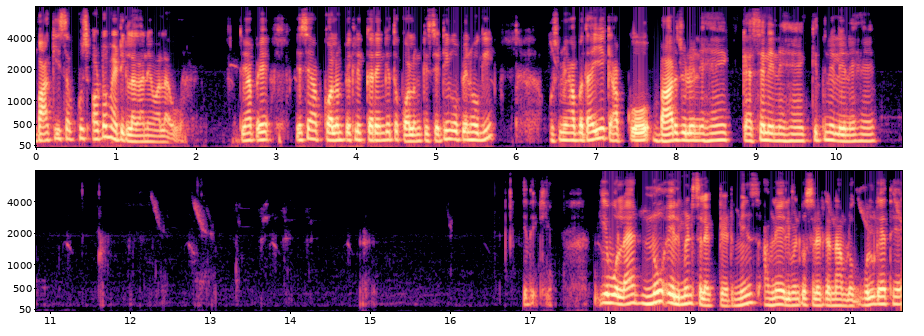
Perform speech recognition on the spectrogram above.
बाकी सब कुछ ऑटोमेटिक लगाने वाला है वो। तो यहाँ पे जैसे आप कॉलम पे क्लिक करेंगे तो कॉलम की सेटिंग ओपन होगी। उसमें आप बताइए कि आपको बार जो लेने हैं, कैसे लेने हैं, कितने लेने हैं। ये देखिए। ये बोल रहा है नो एलिमेंट सेलेक्टेड मीन्स हमने एलिमेंट को सिलेक्ट करना हम लोग भूल गए थे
